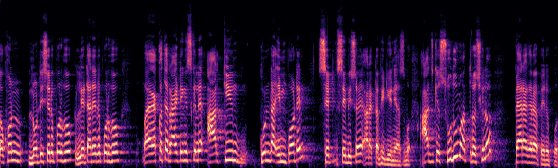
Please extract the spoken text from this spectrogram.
তখন নোটিশের উপর হোক, লেটারের উপর হোক, বা এক কথায় রাইটিং স্কেলে আর কি কোনটা ইম্পর্টেন্ট সে সে বিষয়ে আর একটা ভিডিও নিয়ে আসব। আজকে শুধুমাত্র ছিল প্যারাগ্রাফের উপর।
